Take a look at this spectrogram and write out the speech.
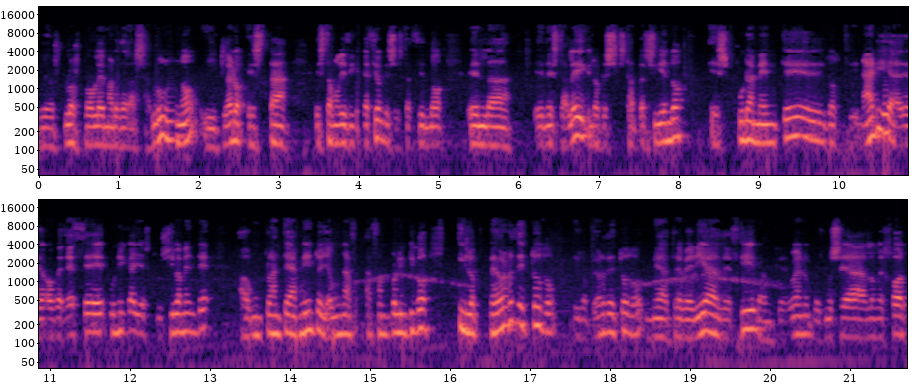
los, los, problemas de la salud, ¿no? Y claro, esta, esta modificación que se está haciendo en, la, en esta ley, lo que se está persiguiendo es puramente doctrinaria, obedece única y exclusivamente a un planteamiento y a un afán político. Y lo peor de todo y lo peor de todo me atrevería a decir aunque bueno pues no sea lo mejor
